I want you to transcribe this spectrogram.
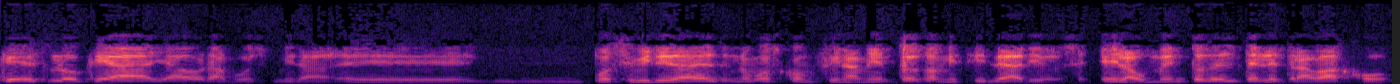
¿Qué es lo que hay ahora? Pues mira, eh, posibilidades de nuevos confinamientos domiciliarios, el aumento del teletrabajo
